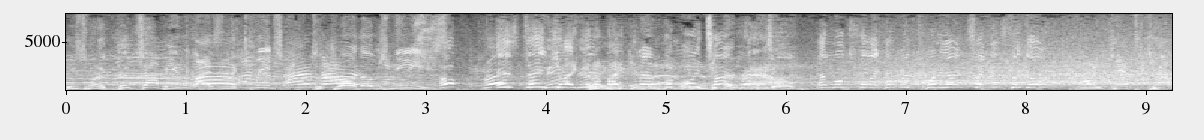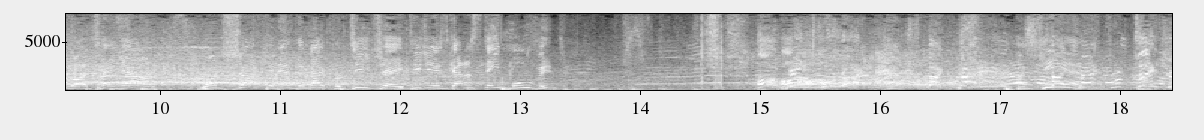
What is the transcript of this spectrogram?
He's doing a good job of utilizing the clinch to throw those knees. Is DJ going to make it out of the Muay Thai round? It looks like it with 28 seconds to go. Oh, you can't count Rodtang out. One shot can end the night for DJ. DJ's got to stay moving. Oh, beautiful oh. right hand. Smack back. Smack back from DJ.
